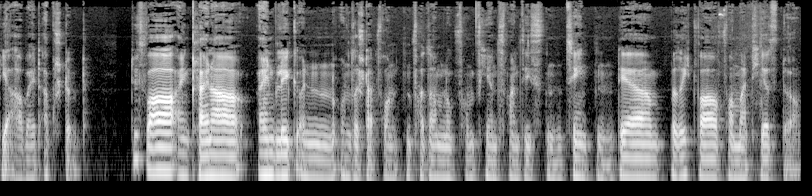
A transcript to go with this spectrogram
die Arbeit abstimmt. Dies war ein kleiner Einblick in unsere Stadtfrontenversammlung vom 24.10. Der Bericht war von Matthias Dörr.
